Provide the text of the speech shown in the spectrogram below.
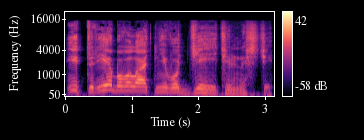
и требовало от него деятельности.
